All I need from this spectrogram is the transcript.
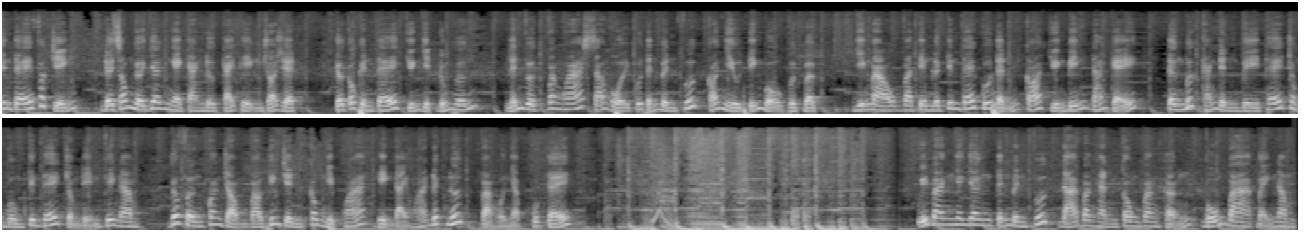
kinh tế phát triển, đời sống người dân ngày càng được cải thiện rõ rệt, cơ cấu kinh tế chuyển dịch đúng hướng, lĩnh vực văn hóa xã hội của tỉnh Bình Phước có nhiều tiến bộ vượt bậc, diện mạo và tiềm lực kinh tế của tỉnh có chuyển biến đáng kể, từng bước khẳng định vị thế trong vùng kinh tế trọng điểm phía Nam, góp phần quan trọng vào tiến trình công nghiệp hóa, hiện đại hóa đất nước và hội nhập quốc tế. Ủy ban Nhân dân tỉnh Bình Phước đã ban hành công văn khẩn 4375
